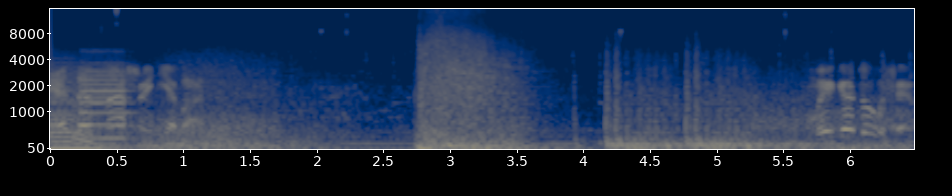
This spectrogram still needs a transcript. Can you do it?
Это наше небо. Мы готовы, сэр.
